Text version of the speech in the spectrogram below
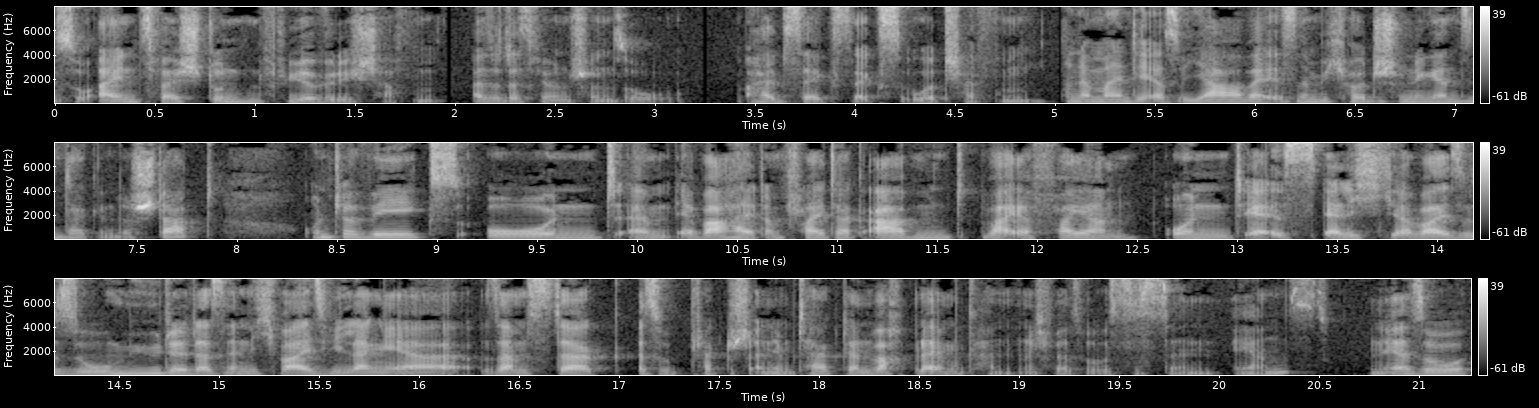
so ein, zwei Stunden früher würde ich schaffen. Also, dass wir uns schon so halb sechs, sechs Uhr treffen. Und dann meinte er so, ja, weil er ist nämlich heute schon den ganzen Tag in der Stadt unterwegs und ähm, er war halt am Freitagabend, war er feiern und er ist ehrlicherweise so müde, dass er nicht weiß, wie lange er Samstag, also praktisch an dem Tag dann wach bleiben kann. Und ich war so, ist das dein Ernst? Und er so,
